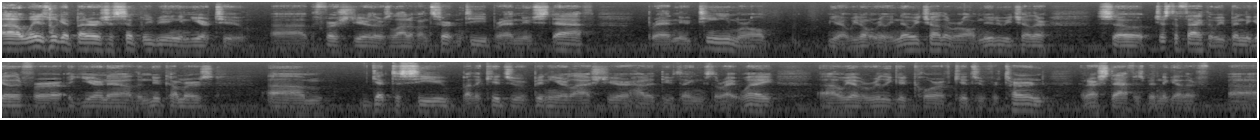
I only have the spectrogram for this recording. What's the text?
Uh, ways we'll get better is just simply being in year two. Uh, the first year there was a lot of uncertainty, brand new staff, brand new team. We're all, you know, we don't really know each other. We're all new to each other. So just the fact that we've been together for a year now, the newcomers um, get to see by the kids who have been here last year how to do things the right way. Uh, we have a really good core of kids who've returned, and our staff has been together uh,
